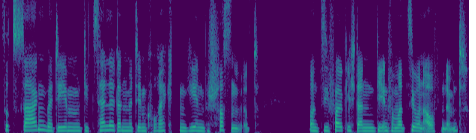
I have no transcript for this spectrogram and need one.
sozusagen, bei dem die Zelle dann mit dem korrekten Gen beschossen wird und sie folglich dann die Information aufnimmt.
